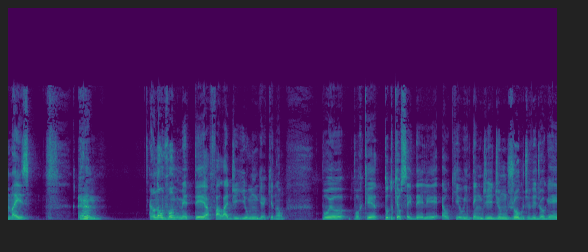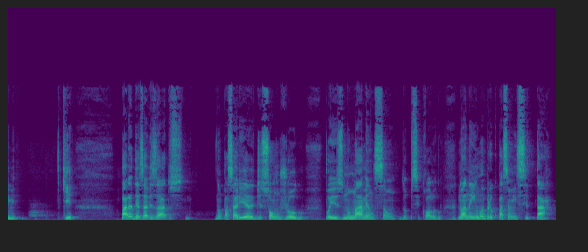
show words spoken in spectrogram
Mas eu não vou me meter a falar de Jung aqui, não. Porque tudo que eu sei dele é o que eu entendi de um jogo de videogame que, para desavisados, não passaria de só um jogo, pois não há menção do psicólogo, não há nenhuma preocupação em citar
